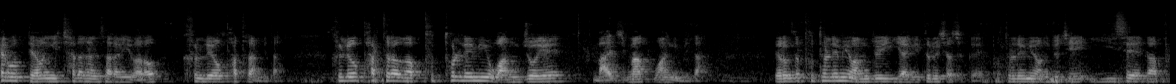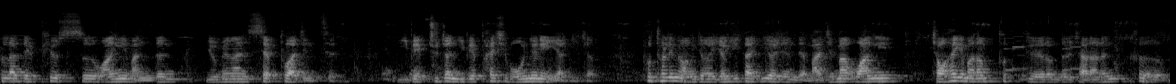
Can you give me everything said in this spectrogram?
헤롯 대왕이 찾아간 사람이 바로 클레오파트라입니다. 클레오파트라가 프톨레미 왕조의 마지막 왕입니다. 여러분들 프톨레미 왕조의 이야기 들으셨을 거예요. 프톨레미 왕조 제2세가 필라델피우스 왕이 만든 유명한 Septuagint 200 주전 285년의 이야기죠. 프톨레미 왕조가 여기까지 이어지는데 마지막 왕이 정확하게 말하면 푸, 여러분들 잘 아는 그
